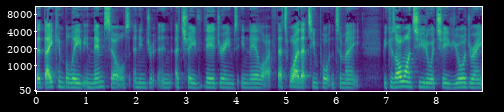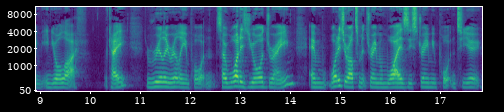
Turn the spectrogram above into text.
that they can believe in themselves and, in, and achieve their dreams in their life. That's why that's important to me because I want you to achieve your dream in your life. Okay? Really, really important. So, what is your dream and what is your ultimate dream, and why is this dream important to you?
